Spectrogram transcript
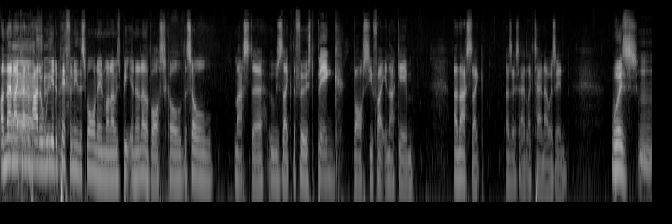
And then I kind of had a weird epiphany this morning when I was beating another boss called the Soul Master, who's like the first big boss you fight in that game, and that's like, as I said, like ten hours in. Was Hmm.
